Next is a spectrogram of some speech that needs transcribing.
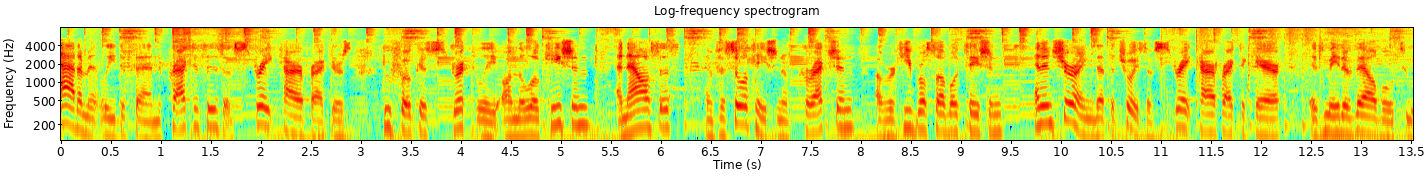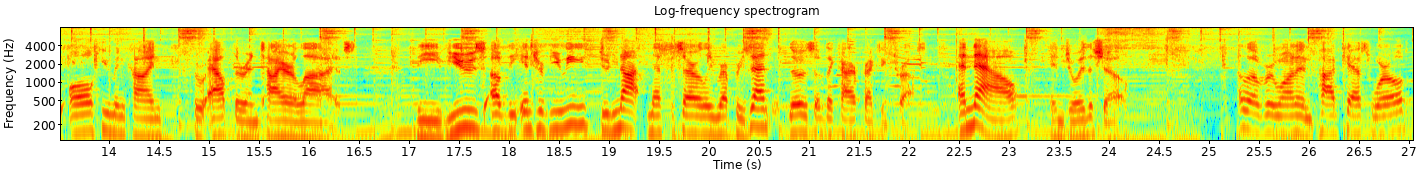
adamantly defend practices of straight chiropractors who focus strictly on the location, analysis, and facilitation of correction of vertebral subluxation and ensuring that the choice of straight chiropractic care is made available to all humankind throughout their entire lives. The views of the interviewees do not necessarily represent those of the Chiropractic Trust. And now, enjoy the show. Hello, everyone in podcast world.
